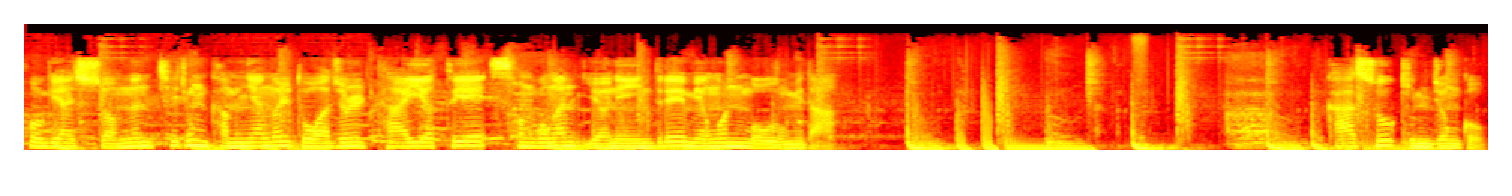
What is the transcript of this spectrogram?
포기할 수 없는 체중 감량을 도와줄 다이어트에 성공한 연예인들의 명언 모음이다. 가수 김종국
